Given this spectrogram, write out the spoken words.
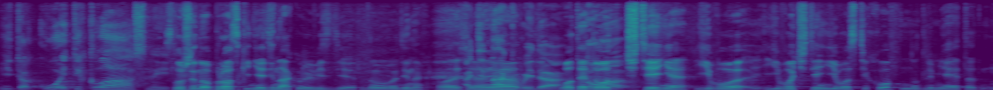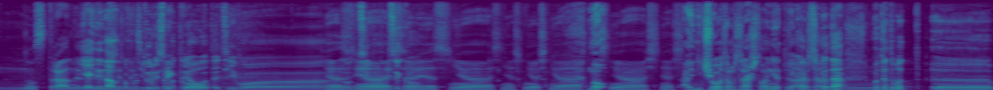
И такой ты классный. Слушай, но Бродский не одинаковый везде. Ну, одинаковый. Одинаковый, да. Вот это вот чтение его, его чтение его стихов, ну, для меня это, ну, странно. Я недавно по типа культуре смотрел прикол. вот эти его ну, цикл, цикл. Но- А ничего там страшного нет. Мне кажется, да, когда да. вот это вот э,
